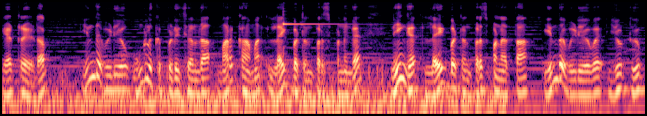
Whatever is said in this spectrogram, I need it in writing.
ஏற்ற இடம். இந்த வீடியோ உங்களுக்கு பிடிச்சிருந்தா மறக்காம லைக் பட்டன் ப்ரெஸ் பண்ணுங்க. நீங்க லைக் பட்டன் ப்ரெஸ் பண்ணத்தான் இந்த வீடியோவை யூடியூப்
